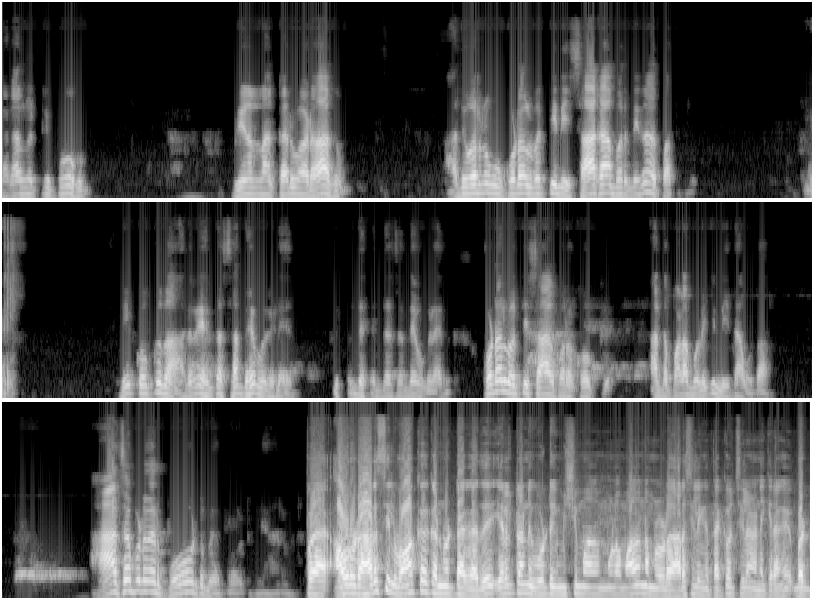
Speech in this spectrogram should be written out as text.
கடல் வெற்றி போகும். வீரெல்லாம் கருவாடு ஆகும். அது வரணும் உன் குடல் வத்தி நீ சாகாம இருந்தீங்கன்னா அதை பார்த்துக்கணும் நீ கொக்கு தான். அதில் எந்த சந்தேகமும் கிடையாது. எந்த எந்த சந்தேகமும் கிடையாது. குடல் வத்தி சாக போகிற கொக்கு அந்த பழமொழிக்கு நீ தான் உதாரணம். ஆசைப்படுறாரு போட்டுமே போட்டுமே இப்ப அவரோட அரசியல் வாக்கா கன்வெர்ட் ஆகாது எலக்ட்ரானிக் ஓட்டிங் மிஷின் மூலமா தான் நம்மளோட அரசியல் இங்க தக்க வச்சுக்கலாம் நினைக்கிறாங்க. பட்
